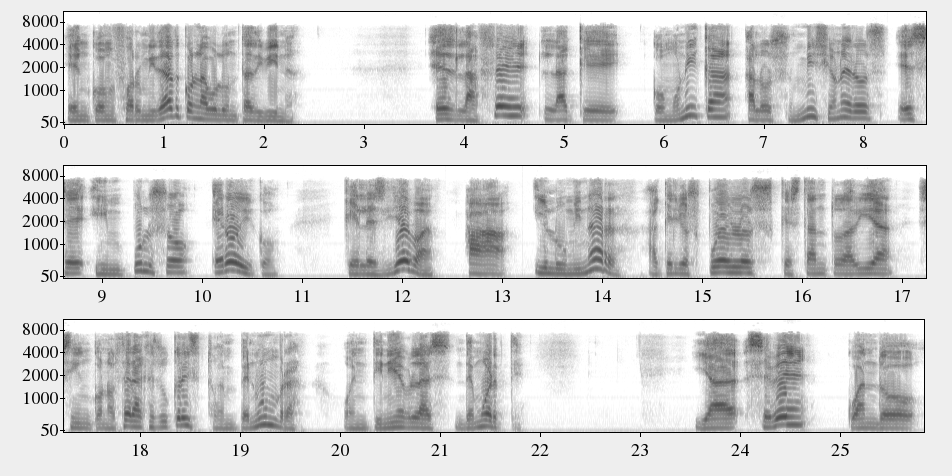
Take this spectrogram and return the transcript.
en conformidad con la voluntad divina. Es la fe la que comunica a los misioneros ese impulso heroico que les lleva a iluminar aquellos pueblos que están todavía sin conocer a Jesucristo, en penumbra o en tinieblas de muerte. Ya se ve cuando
